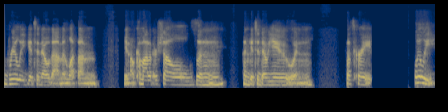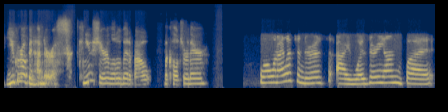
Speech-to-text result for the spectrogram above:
really get to know them and let them, you know, come out of their shells and and get to know you. And that's great. Lily, you grew up in Honduras. Can you share a little bit about the culture there? Well, when I left Honduras, I was very young, but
